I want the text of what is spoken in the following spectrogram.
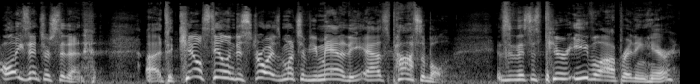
all he's interested in uh, to kill, steal, and destroy as much of humanity as possible. This is, this is pure evil operating here,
